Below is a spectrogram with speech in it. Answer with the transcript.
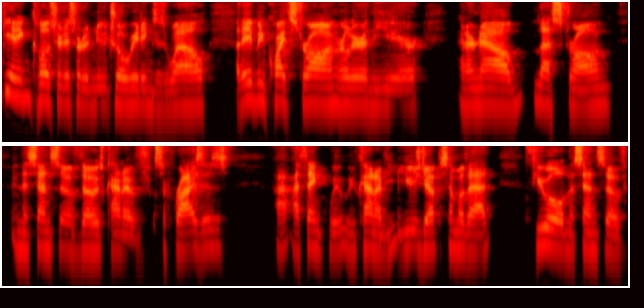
getting closer to sort of neutral readings as well. They've been quite strong earlier in the year and are now less strong in the sense of those kind of surprises. I think we, have kind of used up some of that fuel in the sense of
